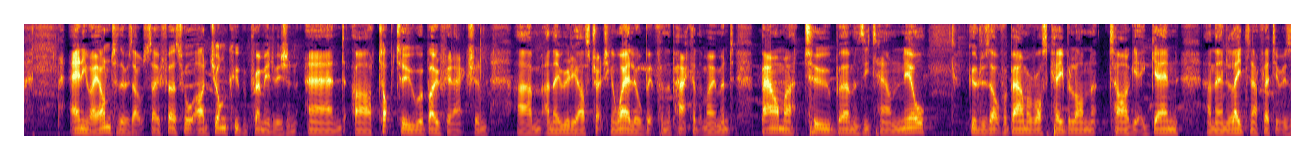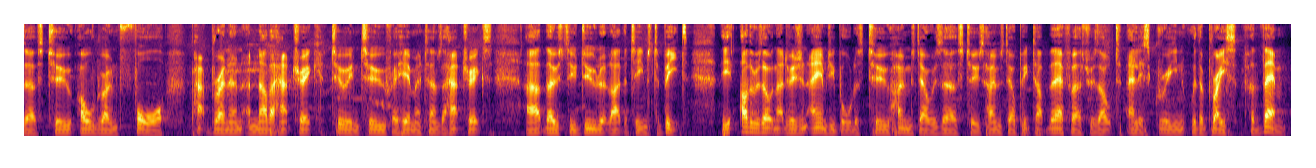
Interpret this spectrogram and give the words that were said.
Anyway, on to the results. So first of all, our John Cooper Premier Division and our top two were both in action, um, and they really are stretching away a little bit from the pack at the moment. Balmer 2, Bermondsey Town nil. Good result for Balmer. Ross Cable on target again. And then Leighton Athletic Reserves 2, Old Roan 4. Pat Brennan, another hat trick. 2 in 2 for him in terms of hat tricks. Uh, those two do look like the teams to beat. The other result in that division AMG Borders 2, Holmesdale Reserves 2. So Holmesdale picked up their first result. Ellis Green with a brace for them.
